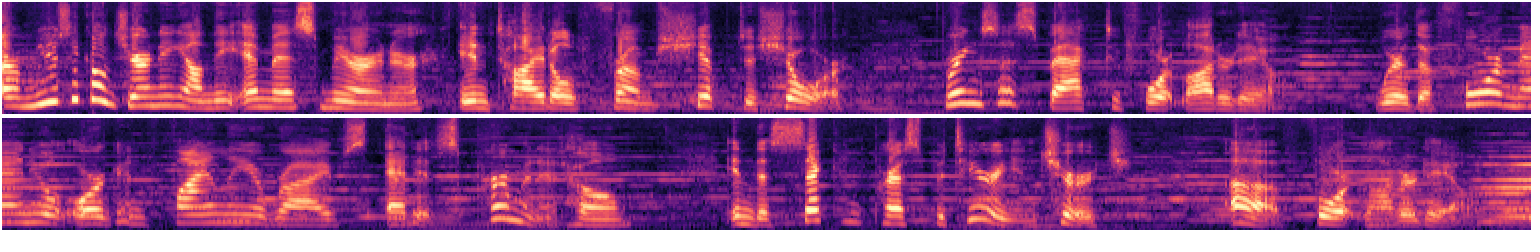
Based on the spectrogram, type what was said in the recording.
Our musical journey on the MS Mariner, entitled From Ship to Shore, brings us back to Fort Lauderdale, where the four-manual organ finally arrives at its permanent home in the Second Presbyterian Church of Fort Lauderdale.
